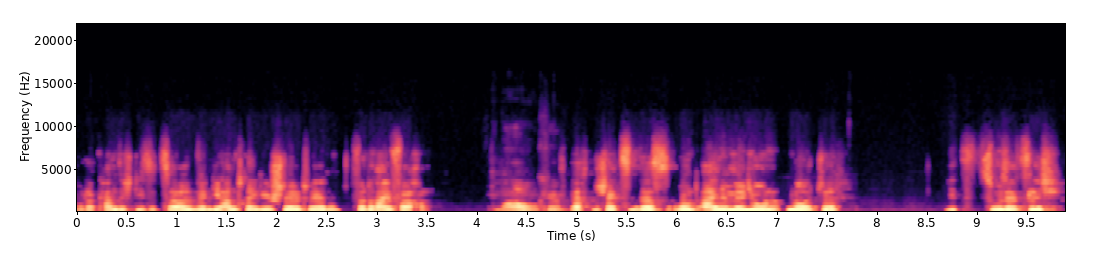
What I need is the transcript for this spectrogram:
oder kann sich diese Zahl, wenn die Anträge gestellt werden, verdreifachen. Wow, okay. Experten schätzen, dass rund eine Million Leute jetzt zusätzlich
